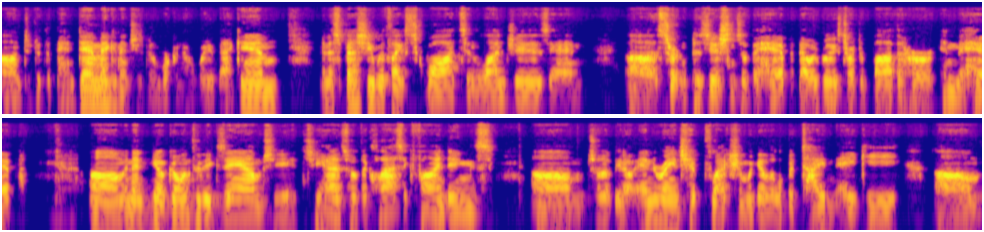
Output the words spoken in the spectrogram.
uh, due to the pandemic, and then she's been working her way back in. And especially with like squats and lunges and uh, certain positions of the hip, that would really start to bother her in the hip. Um, and then you know, going through the exam, she she had sort of the classic findings. Um, sort of you know end range hip flexion would get a little bit tight and achy. Um,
